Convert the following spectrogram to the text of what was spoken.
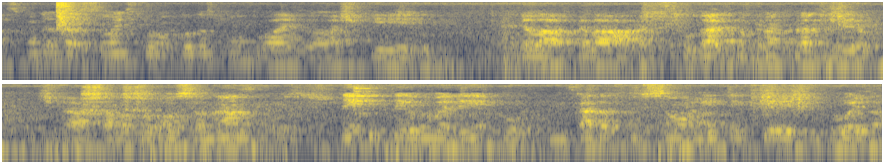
as contratações foram todas pontuais. Eu acho que pela, pela dificuldade que o Campeonato Brasileiro acaba proporcionando, tem que ter no elenco, em cada função ali, tem que ter de dois a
